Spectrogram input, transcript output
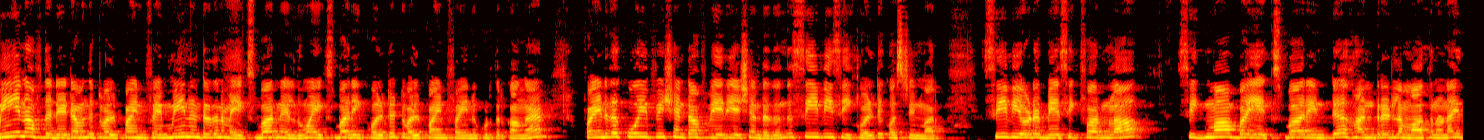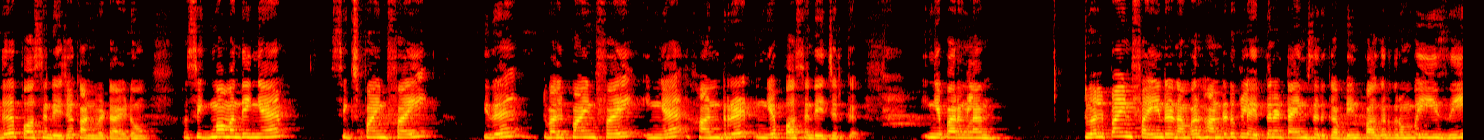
மீன் ஆஃப் த டேட்டா வந்து டுவெல் பாயிண்ட் ஃபைவ் மீன்ன்றதை நம்ம எக்ஸ் பார்னு எழுதுவோம். X bar equal to twelve point ஃபைவ்னு கொடுத்துருக்காங்க. ஃபைண்ட் த கோஎஃபிஷியன்ட் ஆஃப் வேரியேஷன்றது வந்து CV is equal to question mark சிவியோட basic formula sigma by X bar into ஹண்ட்ரடில் மாற்றணும்னா இது பர்சன்டேஜாக கன்வெர்ட் ஆகிடும் இப்போ சிக்மா வந்தீங்க. சிக்ஸ் பாயிண்ட் ஃபைவ் இது டுவெல் பாயிண்ட் ஃபைவ் இங்கே ஹண்ட்ரட் இங்கே பர்சன்டேஜ் இருக்குது இங்கே பாருங்களேன். டுவெல் பாயிண்ட் ஃபைவ்ன்ற நம்பர் ஹண்ட்ரடுக்குள்ளே எத்தனை டைம்ஸ் இருக்குது அப்படின்னு பார்க்குறது ரொம்ப ஈஸி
